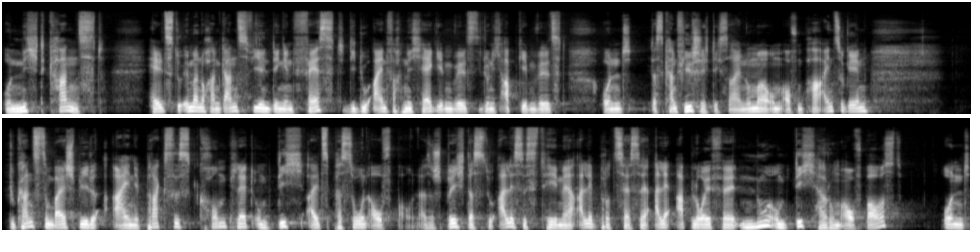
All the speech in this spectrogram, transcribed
und nicht kannst, hältst du immer noch an ganz vielen Dingen fest, die du einfach nicht hergeben willst, die du nicht abgeben willst. Und das kann vielschichtig sein. Nur mal, um auf ein paar einzugehen. Du kannst zum Beispiel eine Praxis komplett um dich als Person aufbauen. Also sprich, dass du alle Systeme, alle Prozesse, alle Abläufe nur um dich herum aufbaust und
